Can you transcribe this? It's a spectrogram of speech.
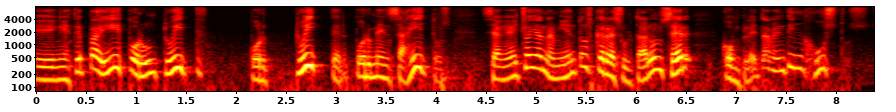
en este país por un tweet, por Twitter, por mensajitos, se han hecho allanamientos que resultaron ser completamente injustos.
